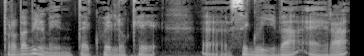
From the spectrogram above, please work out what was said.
probabilmente quello che eh, seguiva era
